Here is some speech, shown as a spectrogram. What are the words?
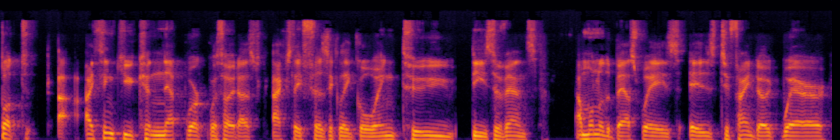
But I think you can network without actually physically going to these events. And one of the best ways is to find out where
